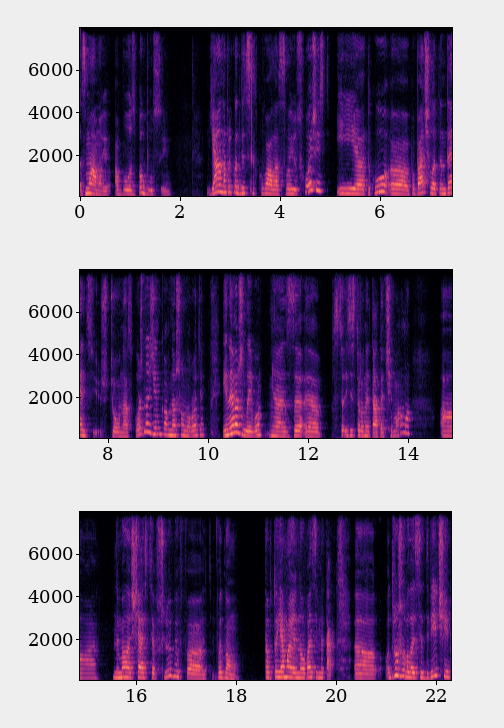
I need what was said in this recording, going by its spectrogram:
з мамою або з бабусею. Я, наприклад, відслідкувала свою схожість і таку е, побачила тенденцію, що у нас кожна жінка в нашому роді, і неважливо е, з, е, зі сторони тата чи мама, а, не мала щастя в шлюбі в, е, в одному. Тобто я маю на увазі не так. Е, одружувалася двічі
